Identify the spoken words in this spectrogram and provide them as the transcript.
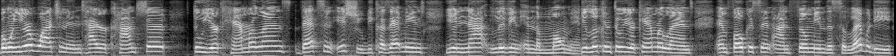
But when you're watching an entire concert, through your camera lens, that's an issue because that means you're not living in the moment. You're looking through your camera lens and focusing on filming the celebrity,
